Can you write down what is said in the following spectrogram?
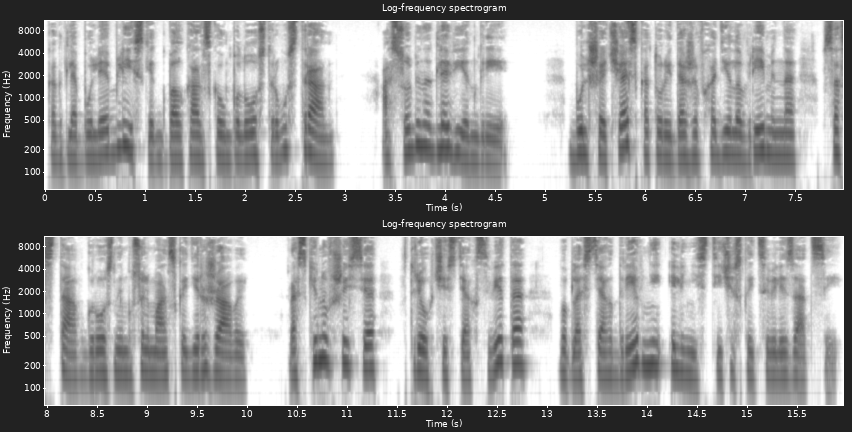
как для более близких к Балканскому полуострову стран, особенно для Венгрии, большая часть которой даже входила временно в состав грозной мусульманской державы, раскинувшейся в трех частях света в областях древней эллинистической цивилизации.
